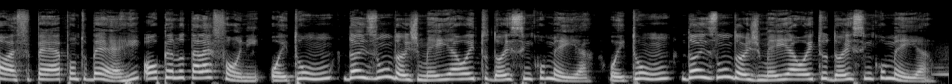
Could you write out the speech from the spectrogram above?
dee@ufpe.br ou pelo telefone 81 2126 8256. 81 2126 8256.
